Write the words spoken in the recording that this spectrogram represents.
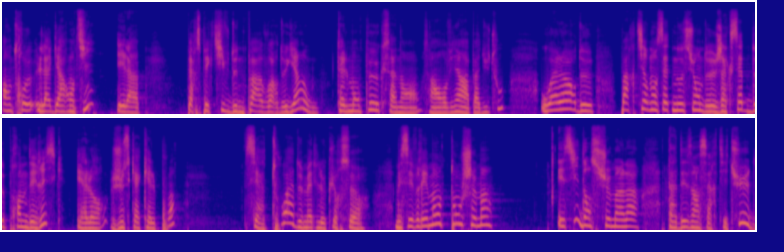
Entre la garantie et la perspective de ne pas avoir de gain, ou tellement peu que ça en, ça en revient à pas du tout. Ou alors de partir dans cette notion de j'accepte de prendre des risques, et alors jusqu'à quel point? C'est à toi de mettre le curseur. Mais c'est vraiment ton chemin. Et si dans ce chemin-là, tu as des incertitudes,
